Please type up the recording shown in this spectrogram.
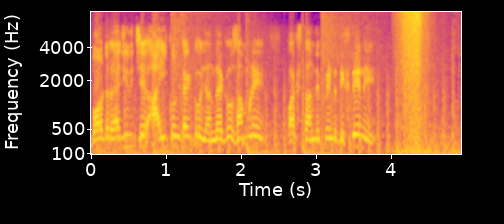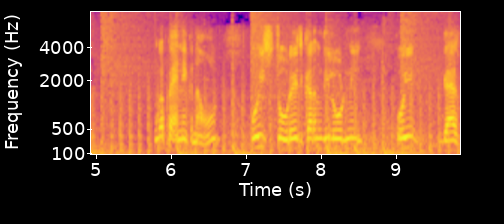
ਬਾਰਡਰ ਹੈ ਜਿਹਦੇ ਚ ਆਈ ਕੰਟੈਕਟ ਹੋ ਜਾਂਦਾ ਕਿ ਉਹ ਸਾਹਮਣੇ ਪਾਕਿਸਤਾਨ ਦੇ ਪਿੰਡ ਦਿਖਦੇ ਨੇ। ਉਹਦਾ ਪੈਨਿਕ ਨਾ ਹੋਣ। ਕੋਈ ਸਟੋਰੇਜ ਕਰਨ ਦੀ ਲੋੜ ਨਹੀਂ। ਕੋਈ ਗੈਸ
